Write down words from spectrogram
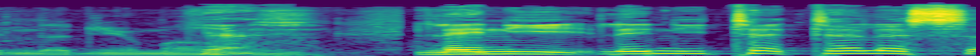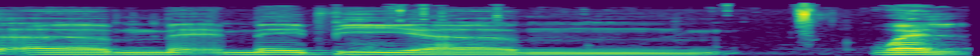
in the new morning. Yes. Lenny, Lenny t- tell us um, maybe, um, well,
